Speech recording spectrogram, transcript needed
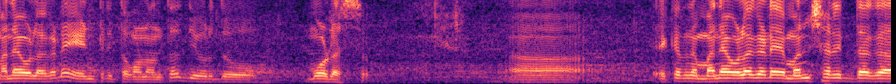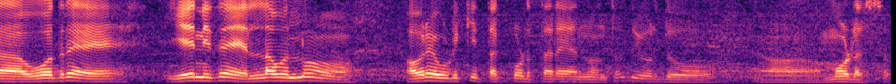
ಮನೆ ಒಳಗಡೆ ಎಂಟ್ರಿ ತೊಗೊಳೋಂಥದ್ದು ಇವ್ರದ್ದು ಮೋಡಸ್ಸು. ಯಾಕಂದರೆ ಮನೆ ಒಳಗಡೆ ಮನುಷ್ಯರಿದ್ದಾಗ ಹೋದರೆ ಏನಿದೆ ಎಲ್ಲವನ್ನು ಅವರೇ ಹುಡುಕಿ ತಕ್ಕೊಡ್ತಾರೆ ಅನ್ನುವಂಥದ್ದು ಇವ್ರದ್ದು ಮೋಡಸ್ಸು.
